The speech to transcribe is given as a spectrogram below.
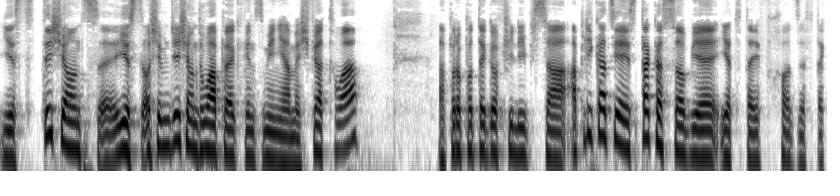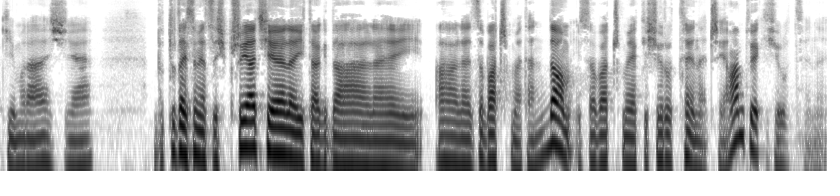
jest 1000, e, jest 80 łapek, więc zmieniamy światła. A propos tego Philipsa, aplikacja jest taka sobie, ja tutaj wchodzę w takim razie, bo tutaj są jacyś przyjaciele i tak dalej, ale zobaczmy ten dom i zobaczmy jakieś rutyny. Czy ja mam tu jakieś rutyny?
